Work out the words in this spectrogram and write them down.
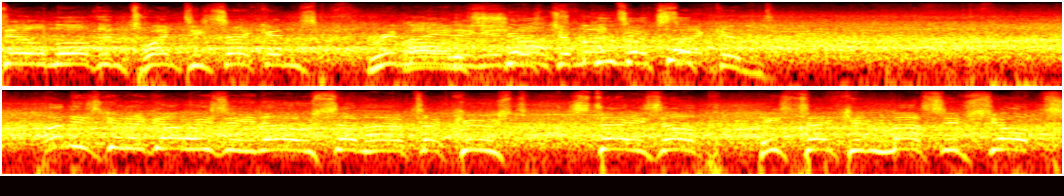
Still more than 20 seconds remaining oh, in this dramatic second. And he's going to go, is he? No, somehow Takoucht stays up. He's taking massive shots,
